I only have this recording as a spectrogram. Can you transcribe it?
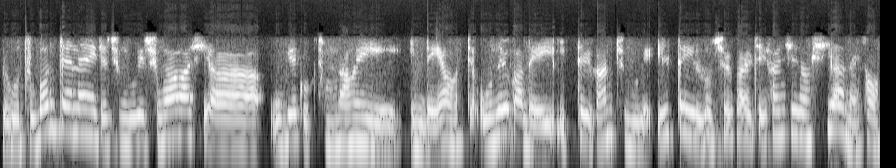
그리고 두 번째는 이제 중국의 중앙아시아 5개국 정상회의인데요. 이제 오늘과 내일 이틀간 중국의 1대1로 출발지 현시성 시안에서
